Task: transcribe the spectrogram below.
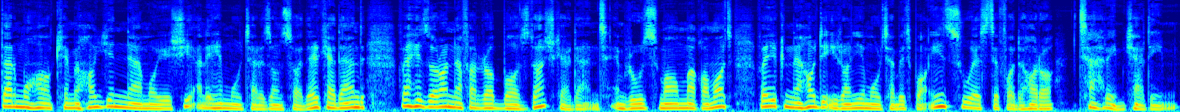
در محاکمه های نمایشی علیه معترضان صادر کردند و هزاران نفر را بازداشت کردند. امروز ما مقامات و یک نهاد ایرانی مرتبط با این سوء استفاده ها را تحریم کردیم.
